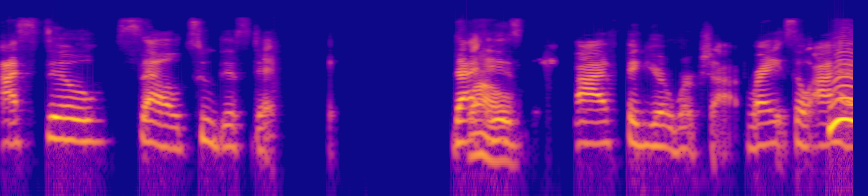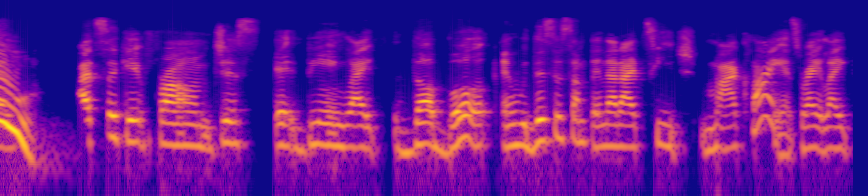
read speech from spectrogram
I still sell to this day. That wow. is five figure workshop, right? So I have, I took it from just it being like the book. And this is something that I teach my clients, right? Like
